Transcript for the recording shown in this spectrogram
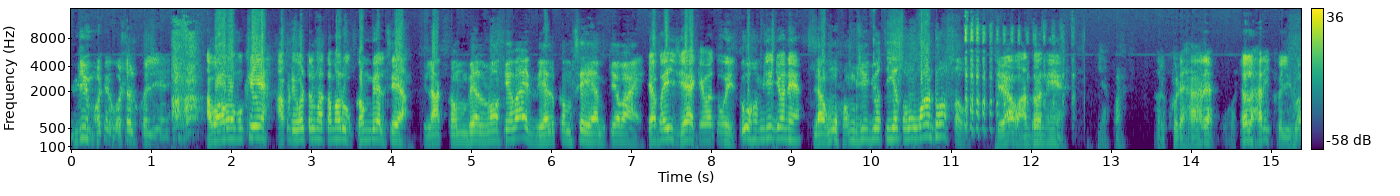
મોટી હોટલ ખોલી આવો આવો મુખી. આપણી હોટલમાં તમારું કમવેલ છે. પેલા કમવેલ નો કેવાય વેલકમ છે એમ કેવાય કે ભાઈ જે કહેવાતું હોય તું સમજી ગયો ને? એટલે હું સમજી ગયો તો એ તો હું વાંઢો છું. જે વાંધો નહીં. પણ હરખુડે હારે. હોટલ હારી ખોલી હો.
